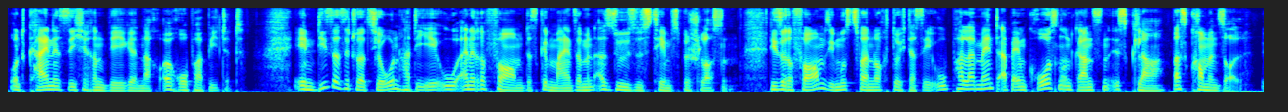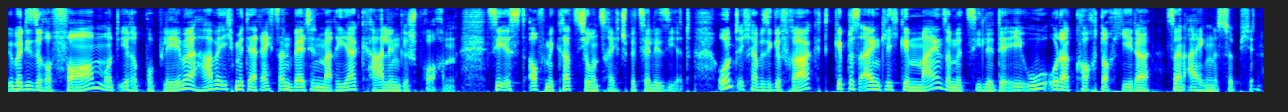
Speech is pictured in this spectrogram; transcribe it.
und keine sicheren Wege nach Europa bietet. In dieser Situation hat die EU eine Reform des gemeinsamen Asylsystems beschlossen. Diese Reform, sie muss zwar noch durch das EU-Parlament, aber im Großen und Ganzen ist klar, was kommen soll. Über diese Reform und ihre Probleme habe ich mit der Rechtsanwältin Maria Kahlin gesprochen. Sie ist auf Migrationsrecht spezialisiert. Und ich habe sie gefragt, gibt es eigentlich gemeinsame Ziele der EU oder kocht doch jeder sein eigenes Süppchen?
